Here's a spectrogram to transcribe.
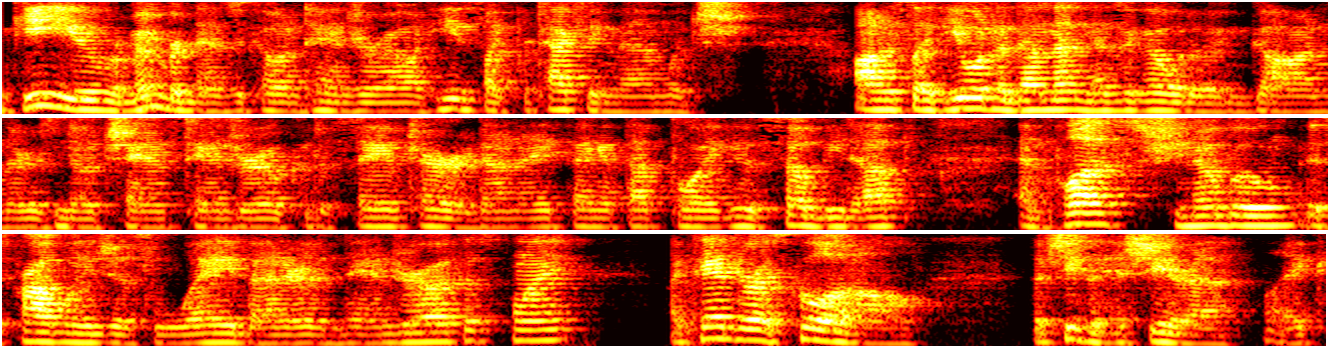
Giyu remembered Nezuko and Tanjiro, and he's like protecting them, which honestly, if he wouldn't have done that, Nezuko would have been gone. There's no chance Tanjiro could have saved her or done anything at that point. He was so beat up. And plus, Shinobu is probably just way better than Tanjiro at this point. Like, Tanjiro's cool and all, but she's a Hashira. Like,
